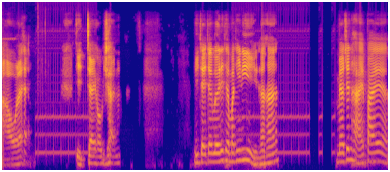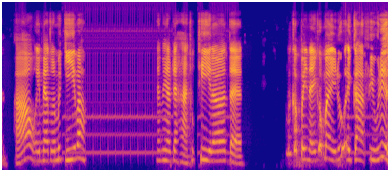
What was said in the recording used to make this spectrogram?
เอาแล้วจิตใจของฉัน ดีใจจังเลยที่เธอมาที่นี่นะฮะ แมวฉันหายไปอะเอ้าไอแมวตัวเมื่อกี้เปล่าฉันพยายามจะหาทุกที่แล้ว แต่ มันก็ไปไหนก็ไม่รู้ไอกาฟิวเนี่ย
